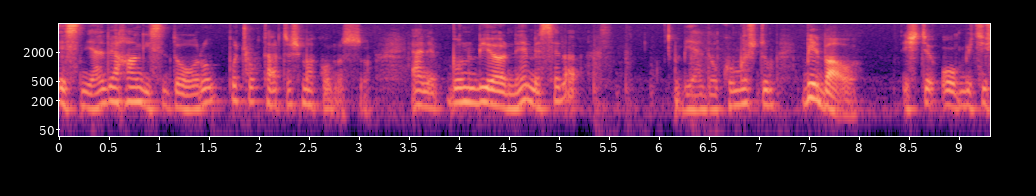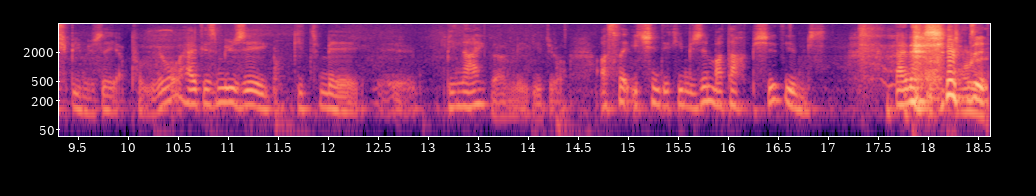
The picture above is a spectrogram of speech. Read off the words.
esneyen ve hangisi doğru bu çok tartışma konusu. Yani bunun bir örneği mesela bir yerde okumuştum Bilbao. İşte o müthiş bir müze yapılıyor. Herkes müzeye gitme, e, binayı görmeye gidiyor. Aslında içindeki müze matah bir şey değilmiş. Yani şimdi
